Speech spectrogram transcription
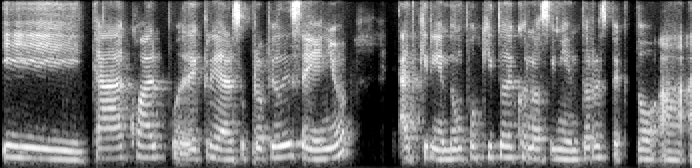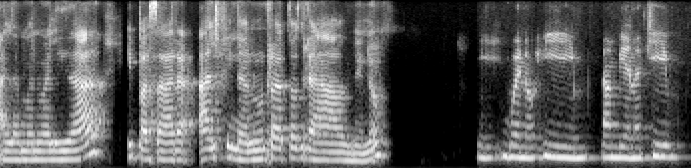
y cada cual puede crear su propio diseño adquiriendo un poquito de conocimiento respecto a, la manualidad y pasar al final un rato agradable, ¿no? Y bueno, y también aquí,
